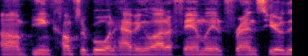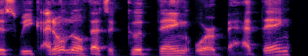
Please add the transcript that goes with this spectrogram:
um, being comfortable and having a lot of family and friends here this week. I don't know if that's a good thing or a bad thing.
